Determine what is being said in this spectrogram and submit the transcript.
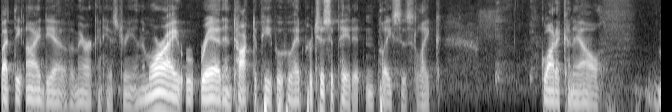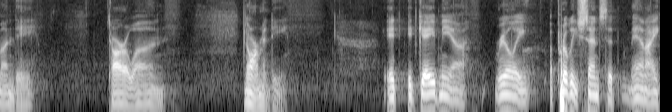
but the idea of American history. And the more I read and talked to people who had participated in places like Guadalcanal, Munda, Tarawa, and Normandy, it, it gave me a really a privileged sense that, man, I,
